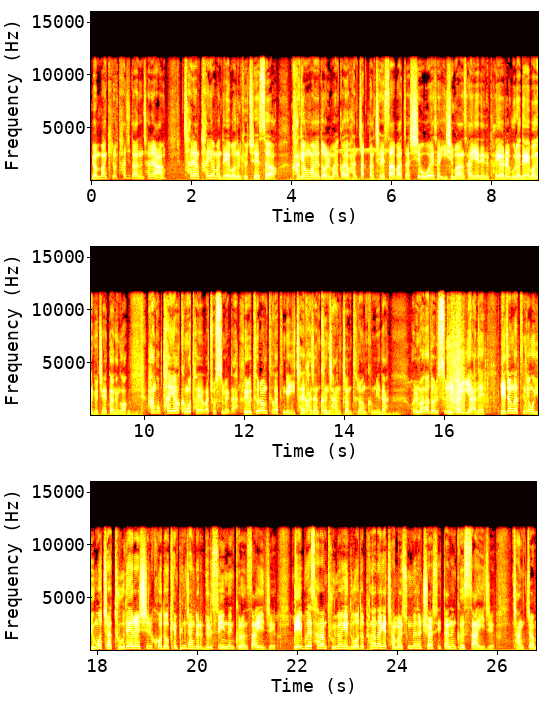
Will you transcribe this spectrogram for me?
몇만 킬로 타지도 않은 차량 차량 타이어만 4번을 교체했어요. 가격만 해도 얼마일까요? 한 짝당 제일 싸봤자 15에서 20만원 사이에 되는 타이어를 무려 4번을 교체했다는 거. 한국 타이어 금호 타이어가 좋습니다. 그리고 트렁크 같은 게 이 차의 가장 큰 장점 트렁크입니다. 얼마나 넓습니까 이 안에? 예전 같은 경우 유모차 두 대를 싣고도 캠핑 장비를 넣을 수 있는 그런 사이즈 내부에 사람 두 명이 누워도 편안하게 잠을 숙면을 취할 수 있다는 그 사이즈. 장점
